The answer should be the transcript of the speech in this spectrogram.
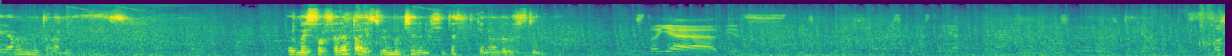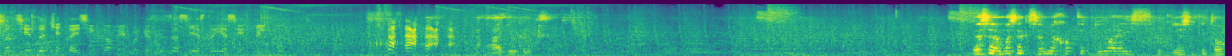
Pegaron otra vez. Pero me esforzaré para destruir muchas visitas y que no lo destruya. Estoy a 10, 10 minutos. A ver si no estoy ya. No, si no lo desbloqueo. O son 185 mil, porque si es así, estoy a 100 mil puntos. Ah, yo creo que sí. Eso demuestra que soy mejor que tú, Ice, porque yo sé que todos.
